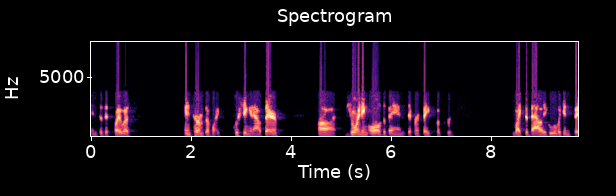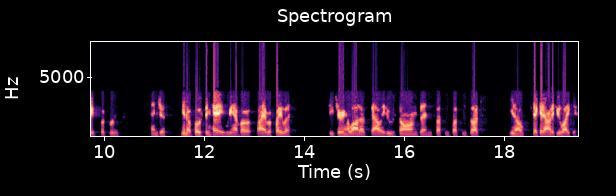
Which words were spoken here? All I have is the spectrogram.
into this playlist in terms of like pushing it out there, uh, joining all the band's different Facebook groups, like the Bally Hooligans Facebook group, and just you know posting, hey, we have a I have a playlist featuring a lot of Ballyhoo songs and such and such and such. You know, check it out if you like it.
